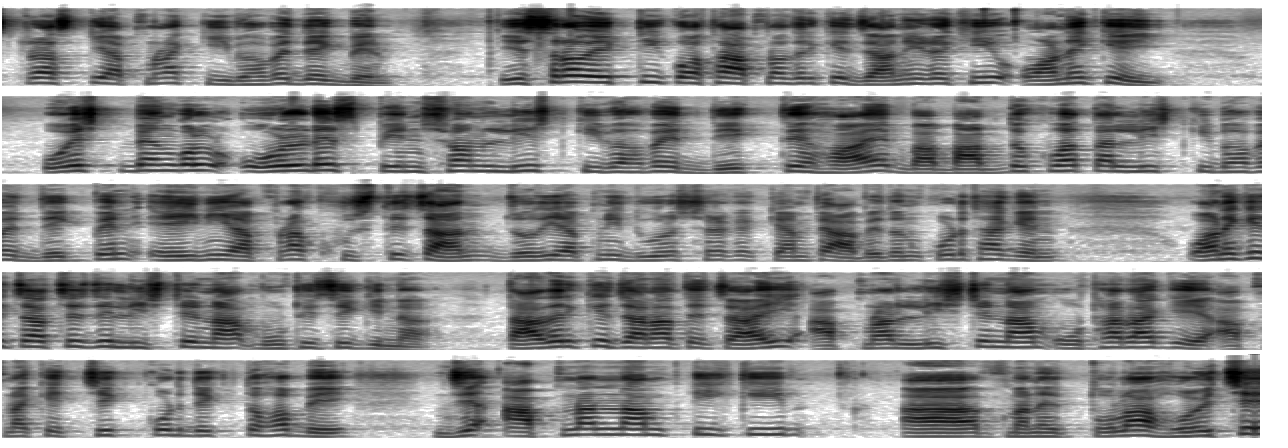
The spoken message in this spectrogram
স্ট্রাসটি আপনারা কীভাবে দেখবেন? এছাড়াও একটি কথা আপনাদেরকে জানিয়ে রাখি, অনেকেই West Bengal old age pension list কীভাবে দেখতে হয় বা বার্ধক্য ভাতার লিস্ট কীভাবে দেখবেন, এই নিয়ে আপনারা খুঁজতে চান। যদি আপনি দূরের সরকার ক্যাম্পে আবেদন করে থাকেন, অনেকে চাচ্ছে যে লিস্টে নাম উঠেছে কি না তাদেরকে জানাতে চাই, আপনার লিস্টে নাম ওঠার আগে আপনাকে চেক করে দেখতে হবে যে আপনার নামটি কি মানে তোলা হয়েছে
